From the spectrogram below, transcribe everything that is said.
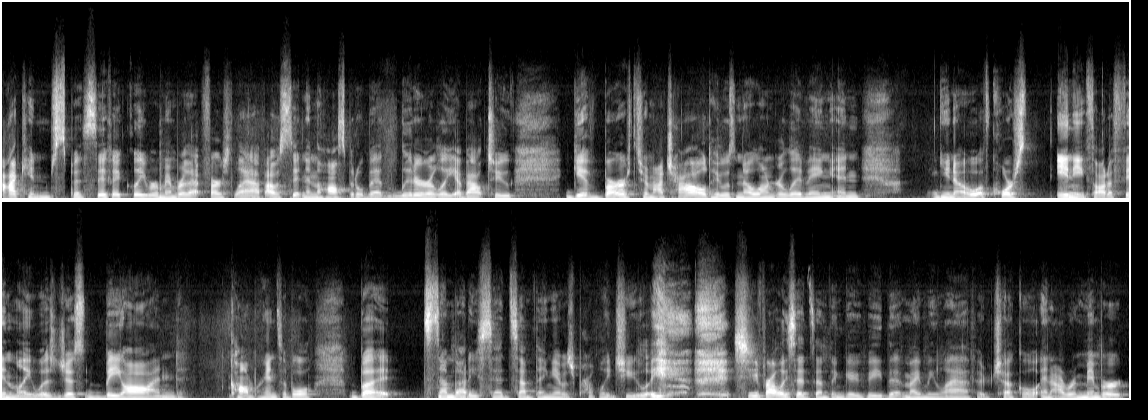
I can specifically remember that first laugh. I was sitting in the hospital bed literally about to give birth to my child who was no longer living and you know, of course any thought of Finley was just beyond comprehensible, but somebody said something. It was probably Julie. she probably said something goofy that made me laugh or chuckle. And I remember,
